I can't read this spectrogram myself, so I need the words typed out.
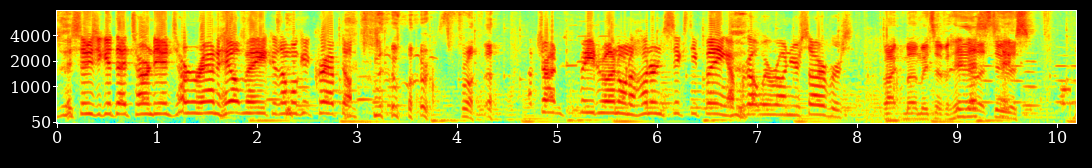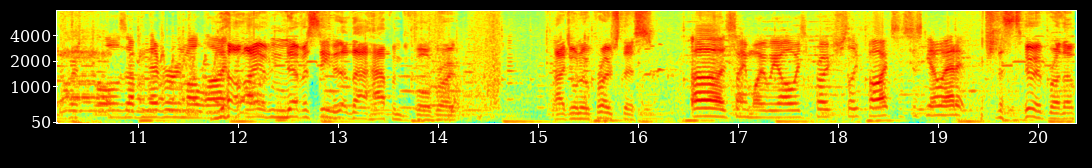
As soon as you get that turned in, turn around and help me, because I'm going to get crapped on. no worries, brother. I'm trying to speed run on 160 ping. I forgot we were on your servers. Right, mermaids over here. Let's do this. Balls I've never in my life. No, I have never seen it that happen before, bro. How do you want to approach this? Uh, the same way we always approach sleep fights. Let's just go at it. Let's do it, brother.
